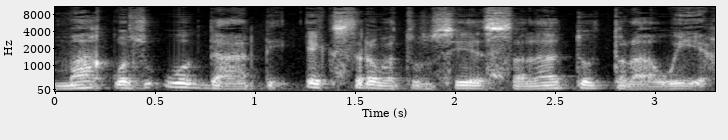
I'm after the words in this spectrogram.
maak ons ook daardie ekstra wat ons sê salatul tarawih.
